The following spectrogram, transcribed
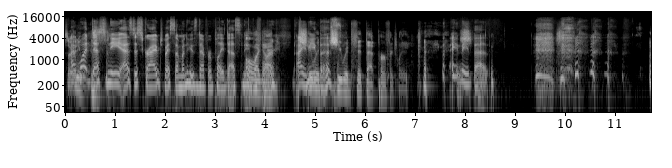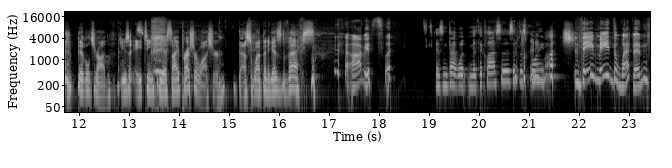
so. I want. Destiny as described by someone who's never played Destiny Oh my before. god, I she need would, this. She would fit that perfectly. I need that. Bibbletron, use an 18 psi pressure washer. Best weapon against the Vex. Obviously. Isn't that what Mythoclast is at this Pretty point? much. They made the weapon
